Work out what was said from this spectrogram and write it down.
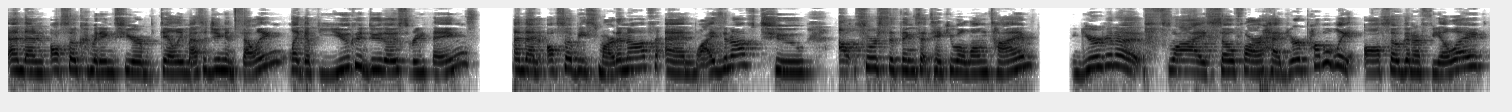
and then also committing to your daily messaging and selling. Like if you could do those three things and then also be smart enough and wise enough to outsource the things that take you a long time, you're going to fly so far ahead. You're probably also going to feel like,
